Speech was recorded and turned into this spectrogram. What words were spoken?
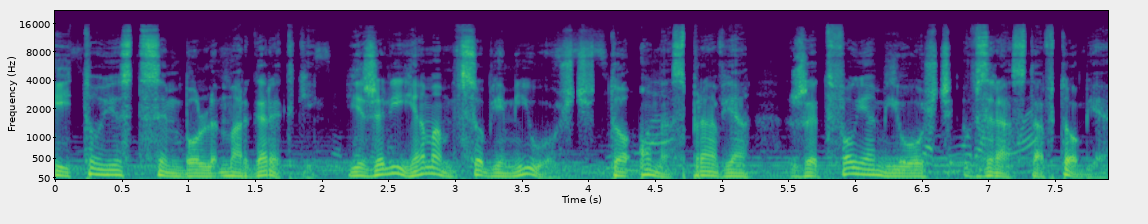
I to jest symbol margaretki. Jeżeli ja mam w sobie miłość, to ona sprawia, że Twoja miłość wzrasta w Tobie.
